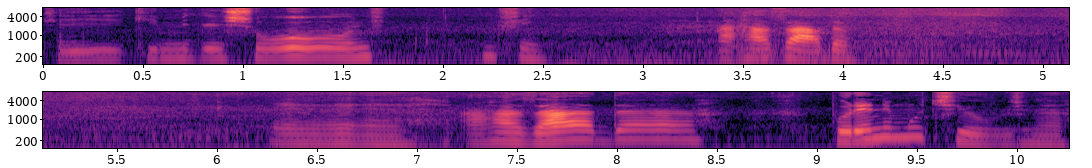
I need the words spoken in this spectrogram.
Que, que me deixou, enfim, arrasada. É, arrasada por N motivos, né?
